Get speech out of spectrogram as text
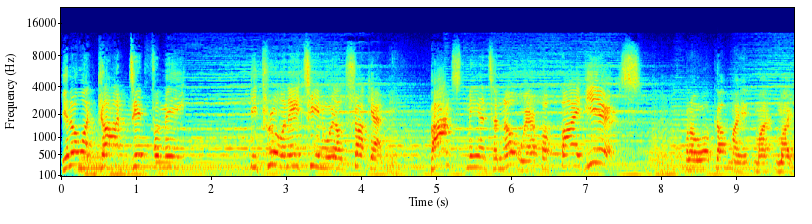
You know what God did for me? He threw an 18 wheel truck at me, bounced me into nowhere for five years. When I woke up, my, my, my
